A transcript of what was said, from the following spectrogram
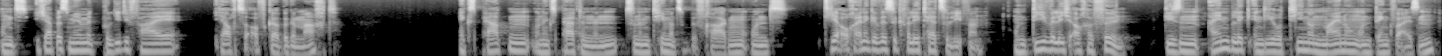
Und ich habe es mir mit Politify ja auch zur Aufgabe gemacht, Experten und Expertinnen zu einem Thema zu befragen und dir auch eine gewisse Qualität zu liefern. Und die will ich auch erfüllen. Diesen Einblick in die Routinen und Meinungen und Denkweisen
